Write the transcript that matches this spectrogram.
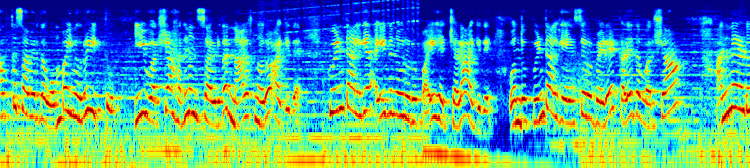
ಹತ್ತು ಸಾವಿರದ ಒಂಬೈನೂರು ಇತ್ತು. ಈ ವರ್ಷ ಹನ್ನೊಂದು ಸಾವಿರದ ನಾಲ್ಕುನೂರು ಆಗಿದೆ. ಕ್ವಿಂಟಾಲ್ಗೆ ಐದು ನೂರು ರೂಪಾಯಿ ಹೆಚ್ಚಳ ಆಗಿದೆ. ಒಂದು ಕ್ವಿಂಟಾಲ್ಗೆ ಹೆಸರು ಬೇಳೆ ಕಳೆದ ವರ್ಷ ಹನ್ನೆರಡು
